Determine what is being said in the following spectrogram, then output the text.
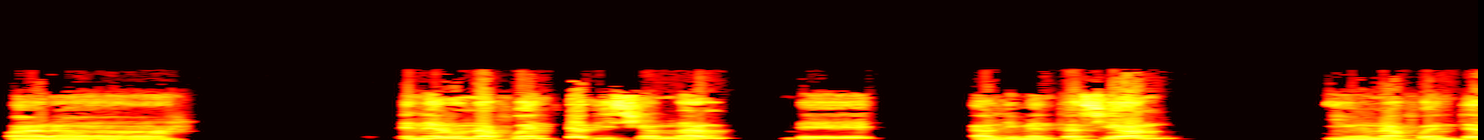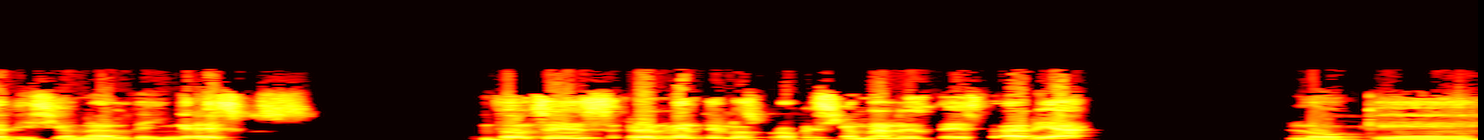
para tener una fuente adicional de alimentación y una fuente adicional de ingresos. Entonces, realmente los profesionales de esta área lo que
